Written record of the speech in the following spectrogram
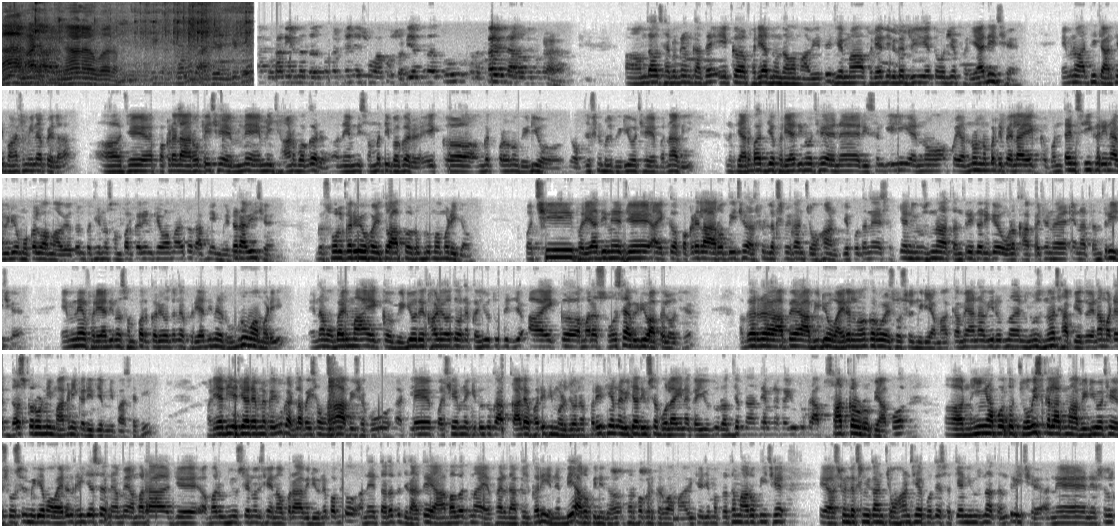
ના ના બરાબર અમદાવાદ સાયબર ક્રાઇમ ખાતે એક ફરિયાદ નોંધાવવામાં આવી હતી, જેમાં ફરિયાદી વિગત જોઈએ તો જે ફરિયાદી છે, એમનો આજથી ચારથી પાંચ મહિના પહેલા જે પકડાયેલા આરોપી છે, એમને એમની જાણ વગર અને એમની સંમતિ વગર એક અંગત પળોનો વીડિયો ઓબ્જેક્શનેબલ વીડિયો છે, એ બનાવી અને ત્યારબાદ જે ફરિયાદીનો છે, એને રિસન્ટલી એમનો કોઈ અનનોન નંબરથી પહેલાં એક વન ટાઈમ સી કરીને આ વીડિયો મોકલવામાં આવ્યો હતો અને પછી એનો સંપર્ક કરીને કહેવામાં આવ્યો હતો કે આપની એક મેટર આવી છે. અગર સોલ્વ કર્યો હોય તો આપ રૂબરૂમાં મળી જાઓ. પછી ફરિયાદીને જે આ એક પકડેલા આરોપી છે, અશ્વિન લક્ષ્મીકાંત ચૌહાણ, જે પોતાને સત્ય ન્યૂઝના તંત્રી તરીકે ઓળખ આપે છે અને એના તંત્રી છે, એમને ફરિયાદીનો સંપર્ક કર્યો હતો અને ફરિયાદીને રૂબરૂમાં મળી એના મોબાઈલમાં એક વીડિયો દેખાડ્યો હતો અને કહ્યું હતું કે આ એક અમારા સોર્સે આ વીડિયો આપેલો છે. અગર આપે આ વીડિયો વાયરલ ન કરવો હોય સોશિયલ મીડિયામાં કે અમે આના વિરુદ્ધમાં ન્યૂઝ ન છાપીએ તો એના માટે દસ કરોડની માગણી કરી હતી એમની પાસેથી. ફરિયાદીએ જ્યારે એમને કહ્યું કે આટલા પૈસા હું ના આપી શકું, એટલે પછી એમને કીધું હતું કે આપ કાલે ફરીથી મળજો અને ફરીથી એમને બીજા દિવસે બોલાવીને કહ્યું હતું રજકનાથે એમને કહ્યું હતું કે આપ સાત કરોડ રૂપિયા આપો. નહીં આપો તો ચોવીસ કલાકમાં આ વીડિયો છે એ સોશિયલ મીડિયામાં વાયરલ થઈ જશે અને અમે અમારા જે અમારું ન્યૂઝ ચેનલ છે એના ઉપર આ વિડીયોને પકડો અને તરત જ રાતે આ બાબતમાં એફઆઈઆર દાખલ કરી અને બે આરોપીની ધરપકડ કરવામાં આવી છે, જેમાં પ્રથમ આરોપી છે એ અશ્વિન લક્ષ્મીકાંત ચૌહાણ છે, પોતે સત્ય ન્યૂઝના તંત્રી છે અને નેશનલ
